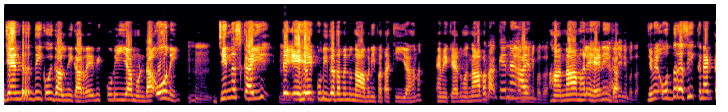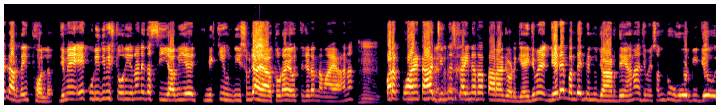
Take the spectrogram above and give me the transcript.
ਜੈਂਡਰ ਦੀ ਕੋਈ ਗੱਲ ਨਹੀਂ ਕਰ ਰਹੇ ਵੀ ਕੁੜੀ ਜਾਂ ਮੁੰਡਾ ਉਹ ਨਹੀਂ ਹੂੰ ਜਿੰਨ ਸਕਾਈ ਤੇ ਇਹ। ਕੁੜੀ ਦਾ ਤਾਂ ਮੈਨੂੰ ਨਾਮ ਨਹੀਂ ਪਤਾ ਕੀ ਆ ਹਨਾ ਐਵੇਂ ਕਹਿ ਦਵਾਂ ਨਾ ਪਤਾ ਕਿ ਹਾਂ ਨਾਮ ਹਲੇ ਹੈ ਨਹੀਂਗਾ। ਜਿਵੇਂ ਉਧਰ ਅਸੀਂ ਕਨੈਕਟ ਕਰਦੇ ਹੀ ਫੁੱਲ ਜਿਵੇਂ ਇਹ ਕੁੜੀ ਦੀ ਵੀ ਸਟੋਰੀ ਉਹਨਾਂ ਨੇ ਦੱਸੀ ਆ ਵੀ ਇਹ ਨਿੱਕੀ ਹੁੰਦੀ ਸਮਝਾਇਆ ਥੋੜਾ ਜਿਹਾ ਉਹ 'ਚ ਜਿਹੜਾ ਨਵਾਂ ਆਇਆ ਹਨਾ? ਪਰ ਪੁਆਇੰਟ ਆ ਬਿਹਤਰ ਜਿੰਨ ਆ ਸਕਾਈ ਨਾਲ ਤਾਂ ਤਾਰਾਂ ਜੁੜ ਗਿਆ। ਜਿਵੇਂ ਜਿਹੜੇ ਬੰਦੇ ਮੈਨੂੰ ਜਾਣਦੇ ਆ ਹਨਾ? ਜਿਵੇਂ ਸੰਧੂ ਹੋਰ ਵੀ ਜੋ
